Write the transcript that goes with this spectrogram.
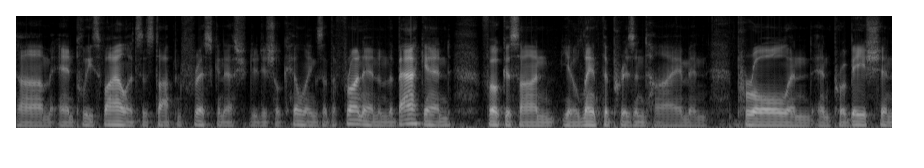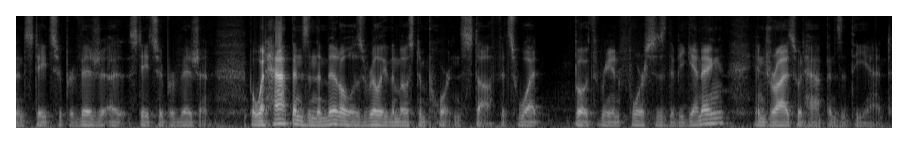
um, and police violence and stop and frisk and extrajudicial killings at the front end and the back end focus on, you know, length of prison time and parole and, and probation and state supervision. Uh, state supervision. But what happens in the middle is really the most important stuff. It's what both reinforces the beginning and drives what happens at the end.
